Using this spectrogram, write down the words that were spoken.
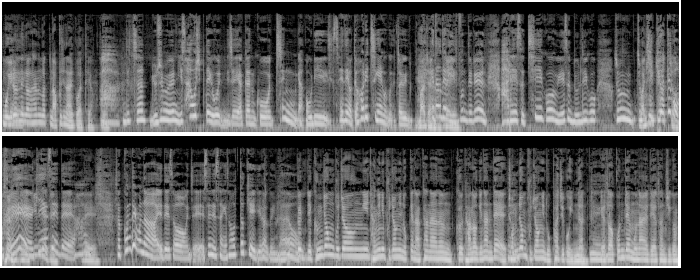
뭐 이런 네. 생각을 하는 것도 나쁘진 않을 것 같아요. 네. 아, 근데 진짜 요즘은 이 4, 50대 요 이제 약간 고층 우리 세대 어떤 허리층에 저기 맞아요. 해당되는 네. 이분들은 아래에서 치고 위에서 눌리고 좀좀 기필 데가. 없어요. 예, 네, 끼인 세대. 아, 네. 자 꼰대 문화에 대해서 이제 SNS상에서 어떻게 얘기를 하고 있나요? 그러니까 이제 긍정 부정이 당연히 부정이 높게 나타나는 그 단어긴 한데 점점 부정이 높아지고 있는 네. 그래서 꼰대 문화에 대해서는 지금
